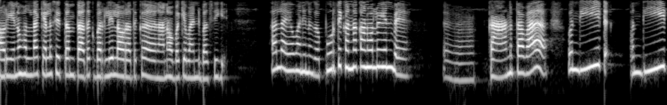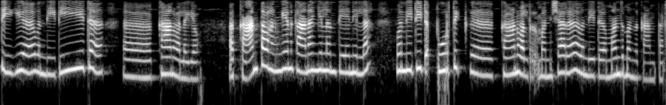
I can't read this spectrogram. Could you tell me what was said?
ಅವ್ರು ಏನೋ ಹೊಲ್ದಾಗ ಕೆಲಸ ಇತ್ತಂತ ಅದಕ್ಕೆ ಬರಲಿಲ್ಲ ಅವ್ರು, ಅದಕ್ಕೆ ನಾನು ಒಬ್ಬಕ್ಕೆ ಬನ್ನಿ ಬಸ್ಸಿಗೆ. ಅಲ್ಲ ಯವ್ವ, ನಿನಗೆ ಪೂರ್ತಿ ಕಣ್ಣ ಕಾಣೋಲ್ಲ ಏನು ಬೇ? ಕಾಣ್ತಾವ? ಒಂದೀಟ್, ಒಂದೀಟ ಈಗ ಒಂದೀಟೀಟ ಕಾಣವಲ್ಲ ಯವ್ ಆ, ಕಾಣ್ತಾವ, ಹಂಗೇನು ಕಾಣಂಗಿಲ್ಲ ಅಂತ ಏನಿಲ್ಲ. ಒಂದೀಟೀಟ, ಪೂರ್ತಿ ಕಾಣವಲ್ರ ಮನುಷ್ಯರ ಒಂದೀಟ ಮಂಜ್ ಮಂಜ ಕಾಣ್ತಾರ.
